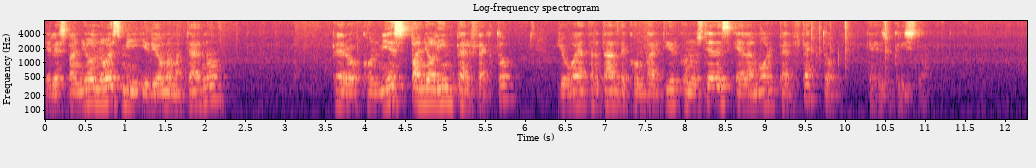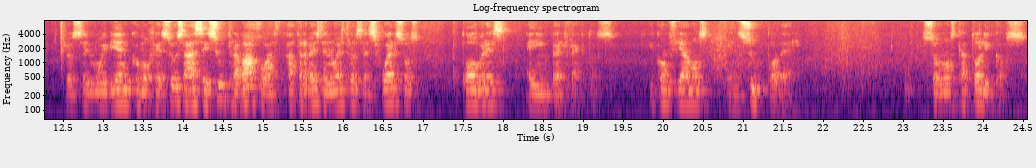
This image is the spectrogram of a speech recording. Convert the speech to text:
El español no es mi idioma materno, pero con mi español imperfecto, yo voy a tratar de compartir con ustedes el amor perfecto de Jesucristo. Yo sé muy bien cómo Jesús hace su trabajo a, a través de nuestros esfuerzos pobres e imperfectos y confiamos en su poder. Somos católicos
